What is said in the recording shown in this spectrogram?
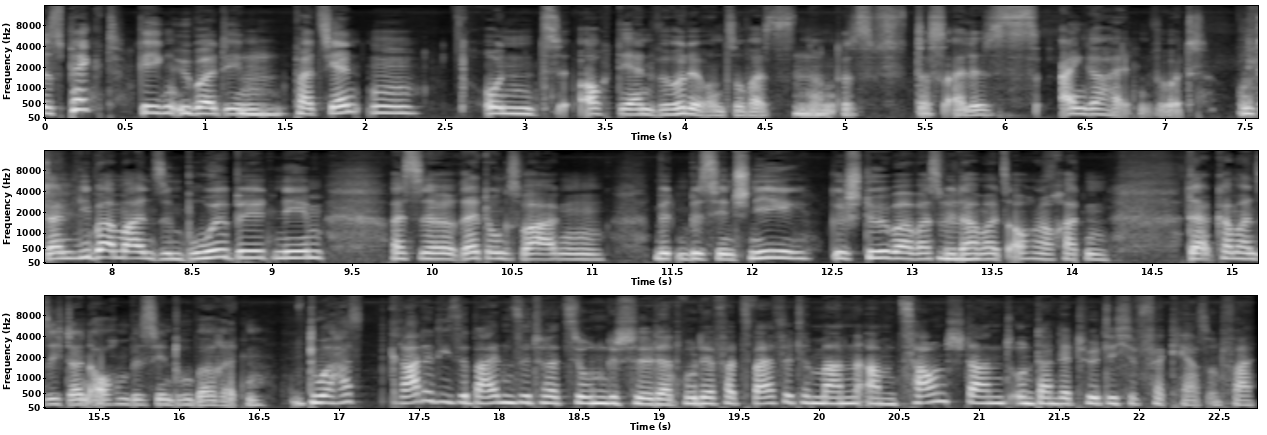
Respekt gegenüber den mhm. Patienten und auch deren Würde und sowas, ne, mhm. dass das alles eingehalten wird. Und dann lieber mal ein Symbolbild nehmen, weißt du, Rettungswagen mit ein bisschen Schneegestöber, was wir mhm. damals auch noch hatten. Da kann man sich dann auch ein bisschen drüber retten. Du hast gerade diese beiden Situationen geschildert, wo der verzweifelte Mann am Zaun stand und dann der tödliche Verkehrsunfall.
